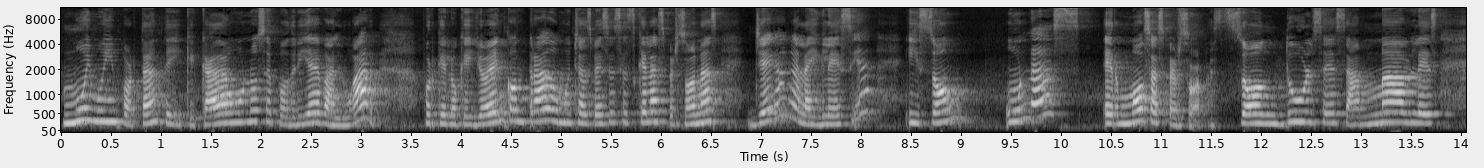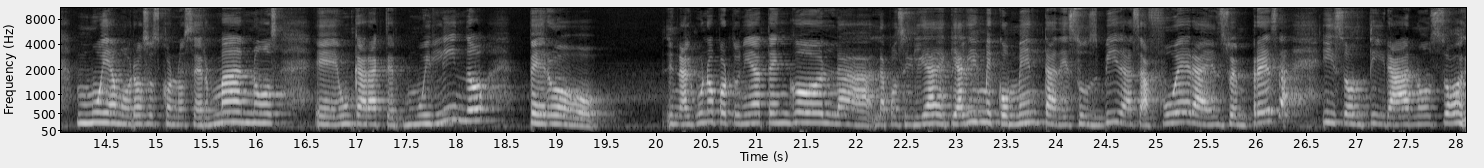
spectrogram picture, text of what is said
muy, muy importante y que cada uno se podría evaluar porque lo que yo he encontrado muchas veces es que las personas llegan a la iglesia y son unas hermosas personas, son dulces, amables, muy amorosos con los hermanos, eh, un carácter muy lindo, pero en alguna oportunidad tengo la, la, posibilidad de que alguien me comenta de sus vidas afuera en su empresa y son tiranos, son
